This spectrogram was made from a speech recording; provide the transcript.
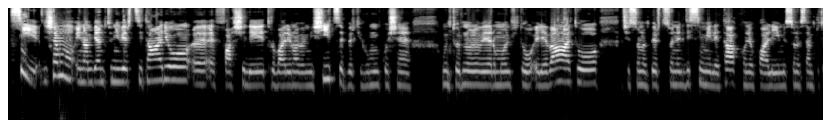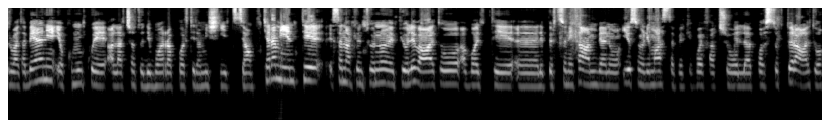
Sì, diciamo in ambiente universitario eh, è facile trovare nuove amicizie perché comunque c'è un turnover molto elevato, ci sono persone di simile età con le quali mi sono sempre trovata bene e ho comunque allacciato dei buoni rapporti d'amicizia. Chiaramente, essendo anche un turnover più elevato, a volte eh, le persone cambiano. Io sono rimasta perché poi faccio il post dottorato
